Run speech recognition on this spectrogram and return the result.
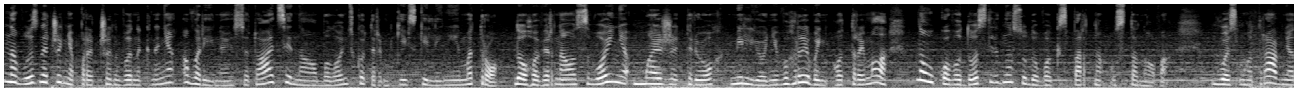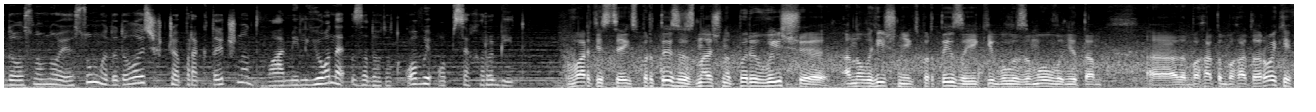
на визначення причин виникнення аварійної ситуації на Оболонсько-Теремківській лінії метро. Договір на освоєння майже 3 мільйонів гривень отримала науково-дослідна судово-експертна установа. 8 травня до основної суми додалось ще практично 2 мільйони за додатковий обсяг робіт. Вартість цієї експертизи значно перевищує аналогічні експертизи, які були замовлені там е, багато-багато років.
